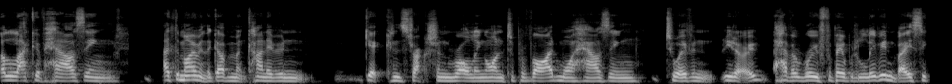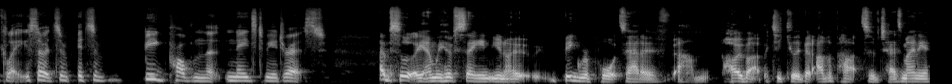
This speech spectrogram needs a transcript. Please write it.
a lack of housing. At the moment, the government can't even get construction rolling on to provide more housing to even, you know, have a roof for people to live in, basically. So it's a it's a big problem that needs to be addressed. Absolutely, and we have seen, you know, big reports out of um, Hobart, particularly, but other parts of Tasmania.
